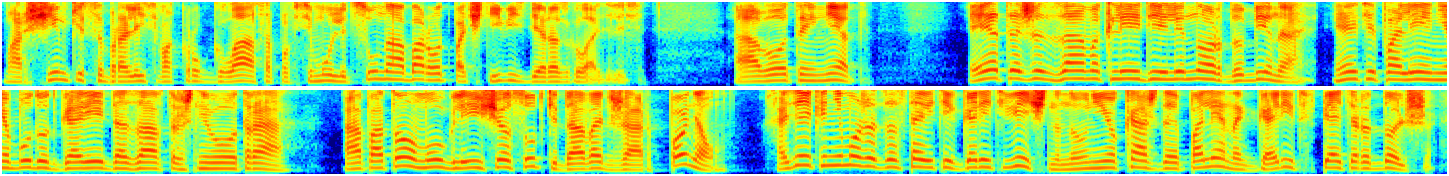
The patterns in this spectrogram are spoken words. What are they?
Морщинки собрались вокруг глаз, а по всему лицу, наоборот, почти везде разгладились. А вот и нет. Это же замок леди Эленор Дубина. Эти поленья будут гореть до завтрашнего утра. А потом угли еще сутки давать жар, понял? Хозяйка не может заставить их гореть вечно, но у нее каждое полено горит в пятеро дольше —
